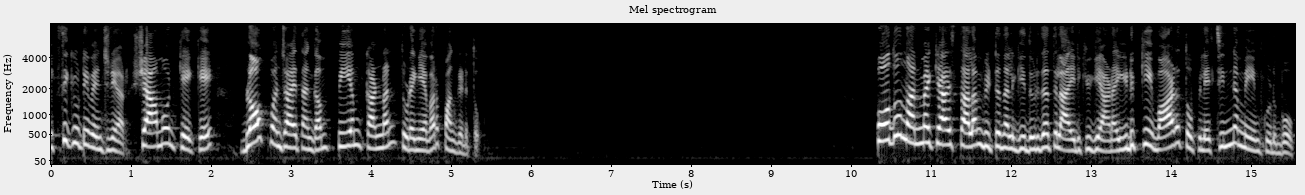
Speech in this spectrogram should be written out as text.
executive engineer Shamon K K block panchayat അംഗം പി എം കണ്ണൻ തുടങ്ങിയവർ പങ്കെടുത്തു. പൊതു നന്മയ്ക്കായി സ്ഥലം വിട്ടു നൽകി ദുരിതത്തിലായിരിക്കുകയാണ് ഇടുക്കി വാഴത്തോപ്പിലെ ചിന്നമ്മയും കുടുംബവും.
